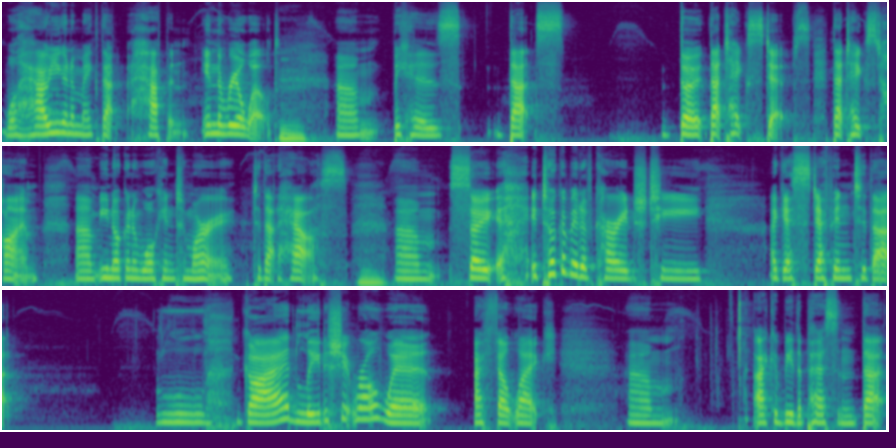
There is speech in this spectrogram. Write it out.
well, how are you going to make that happen in the real world? Mm. um, because that's the, that takes steps that takes time um, you're not going to walk in tomorrow to that house Mm. um, so it took a bit of courage to i guess step into that l- guide leadership role where i felt like um, i could be the person that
